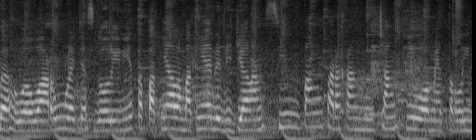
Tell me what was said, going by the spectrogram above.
bahwa warung Leces Gaul ini tepatnya alamatnya ada di Jalan Simpang Parakan Bucang kilometer 5.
